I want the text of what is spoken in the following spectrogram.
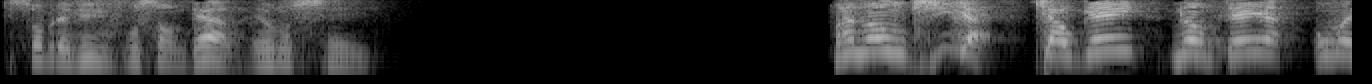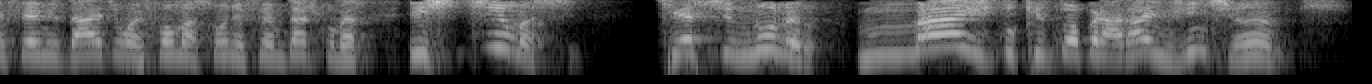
que sobrevive em função dela, eu não sei. Mas não há um dia que alguém não tenha uma enfermidade, uma informação de enfermidade como essa. Estima-se que esse número mais do que dobrará em 20 anos.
